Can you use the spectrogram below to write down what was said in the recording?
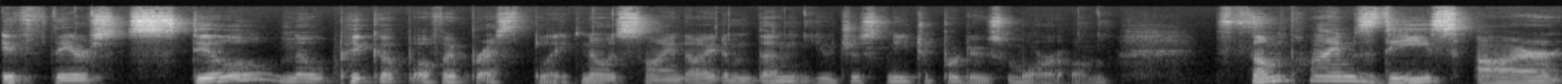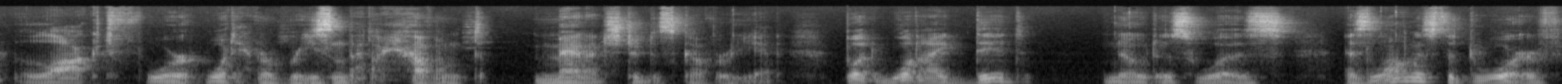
if there's still no pickup of a breastplate, no assigned item, then you just need to produce more of them. Sometimes these are locked for whatever reason that I haven't managed to discover yet. But what I did notice was as long as the dwarf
